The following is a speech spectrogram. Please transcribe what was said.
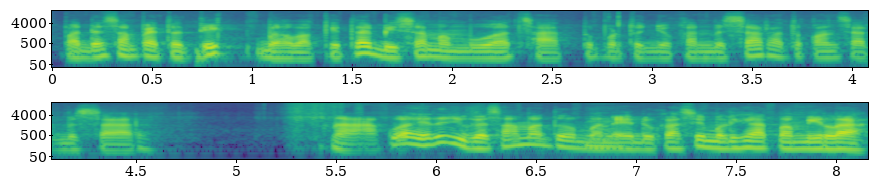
pada sampai titik bahwa kita bisa membuat satu pertunjukan besar atau konser besar. Nah aku akhirnya juga sama tuh mengedukasi melihat memilah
